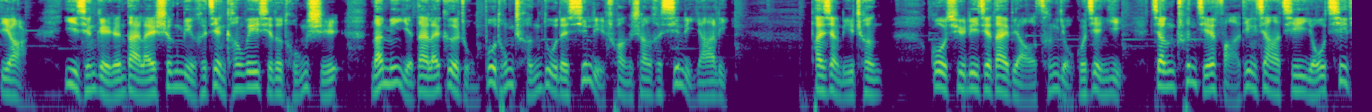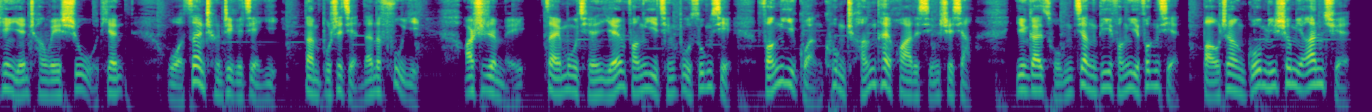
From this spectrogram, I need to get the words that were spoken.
第二，疫情给人带来生命和健康威胁的同时，难免也带来各种不同程度的心理创伤和心理压力。潘向黎称，过去历届代表曾有过建议，将春节法定假期由七天延长为十五天。我赞成这个建议，但不是简单的复议，而是认为在目前严防疫情不松懈、防疫管控常态化的形势下，应该从降低防疫风险、保障国民生命安全、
